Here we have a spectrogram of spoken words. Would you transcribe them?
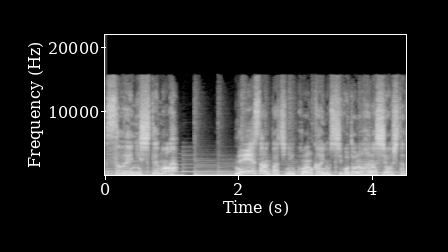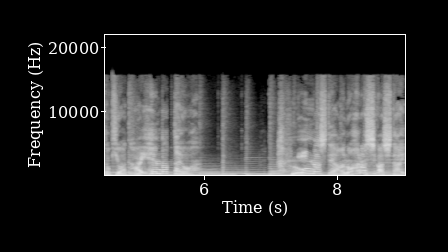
それにしても姉さんたちに今回の仕事の話をした時は大変だったよ。みんなしてあの話がしたい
